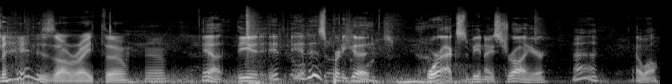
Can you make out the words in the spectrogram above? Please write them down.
The hand is all right though. Yeah. Yeah. The it, it is pretty good. Warax would be a nice draw here. Ah, oh well.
